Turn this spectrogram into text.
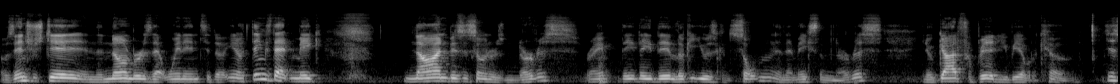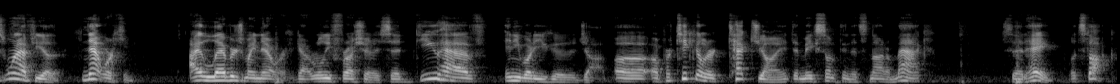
I was interested in the numbers that went into the, you know, things that make non-business owners nervous, right? They, they, they look at you as a consultant and it makes them nervous. You know, God forbid you be able to code. Just one after the other. Networking. I leveraged my network. I got really frustrated. I said, do you have anybody who could get a job? Uh, a particular tech giant that makes something that's not a Mac said, hey, let's talk.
